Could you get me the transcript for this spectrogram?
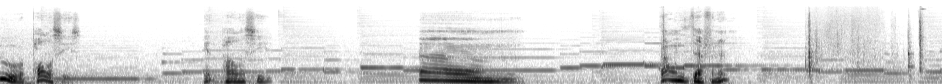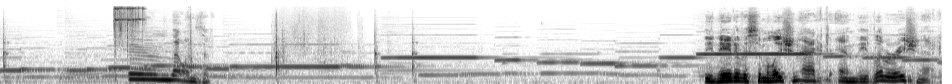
Ooh, policies. Hit policy. Um, that one's definite. That one's definite. The Native Assimilation Act and the Liberation Act.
